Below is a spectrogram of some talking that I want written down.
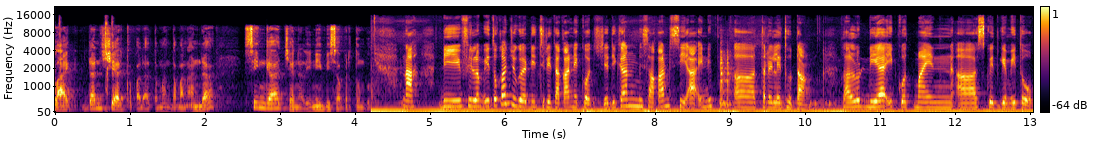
like, dan share kepada teman-teman Anda sehingga channel ini bisa bertumbuh. Nah, di film itu kan juga diceritakan nih coach. Jadi kan misalkan si A ini eh, terlilit hutang. Lalu dia ikut main eh, Squid Game itu.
